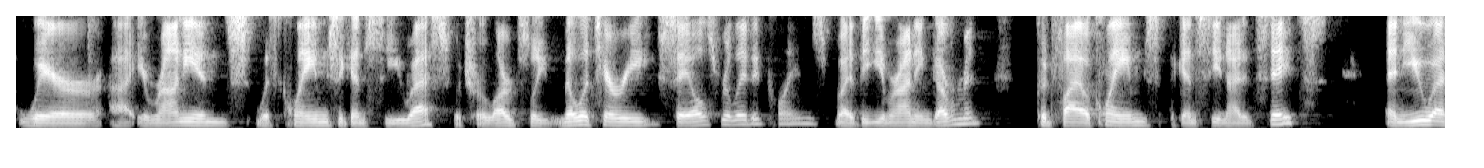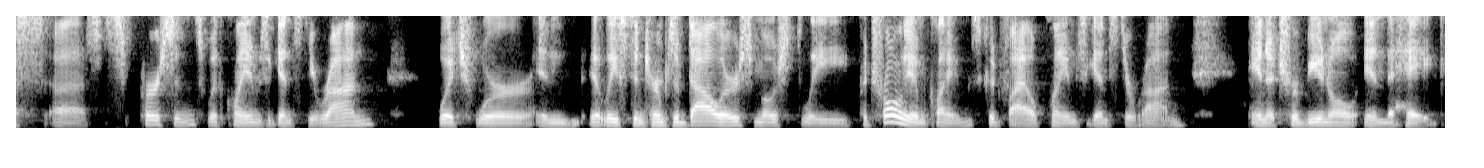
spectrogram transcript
where uh, Iranians with claims against the US, which were largely military sales related claims by the Iranian government, could file claims against the United States. And US uh, persons with claims against Iran, which were, in, at least in terms of dollars, mostly petroleum claims, could file claims against Iran in a tribunal in The Hague.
